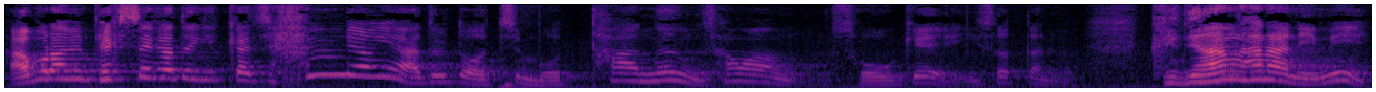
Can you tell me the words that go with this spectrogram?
아브라함이 100세가 되기까지 한 명의 아들도 얻지 못하는 상황 속에 있었다는 거예요. 그냥 하나님이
